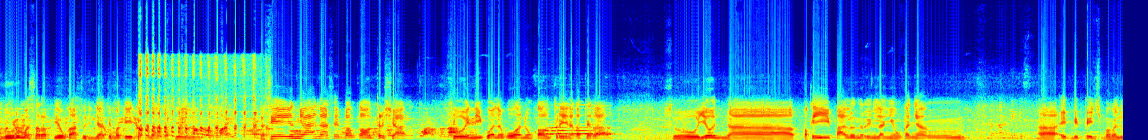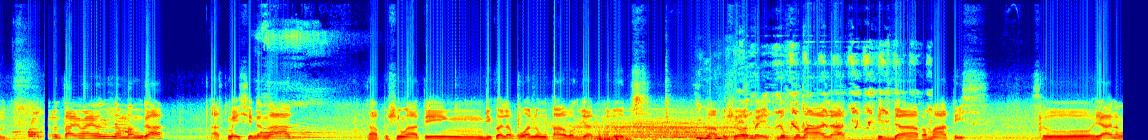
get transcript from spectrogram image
Siguro masarap yung kaso din natin matitikman kasi kasi yun nga, nasa ibang country siya. So, hindi ko alam kung anong country nakatira. So, yun. Uh, pakipalo na rin lang yung kanyang ah, FB page mga lods. Meron tayo ngayon ng mangga at may sinangag. Tapos yung ating, hindi ko alam kung anong tawag dyan mga lods. Tapos yun, may itlog na maalat, pizza kamatis. So, yan ang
